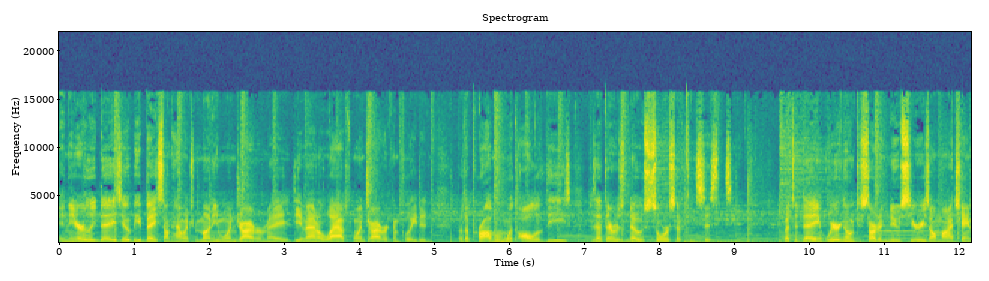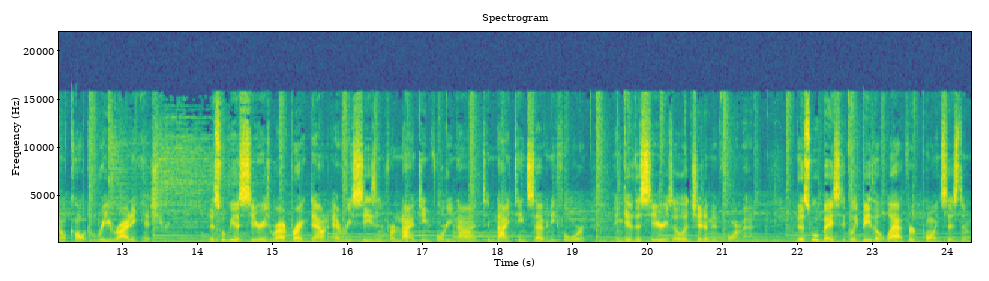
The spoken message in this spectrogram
In the early days, it would be based on how much money one driver made, the amount of laps one driver completed, but the problem with all of these is that there was no source of consistency. But today, we're going to start a new series on my channel called Rewriting History. This will be a series where I break down every season from 1949 to 1974 and give the series a legitimate format. This will basically be the Latford point system,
